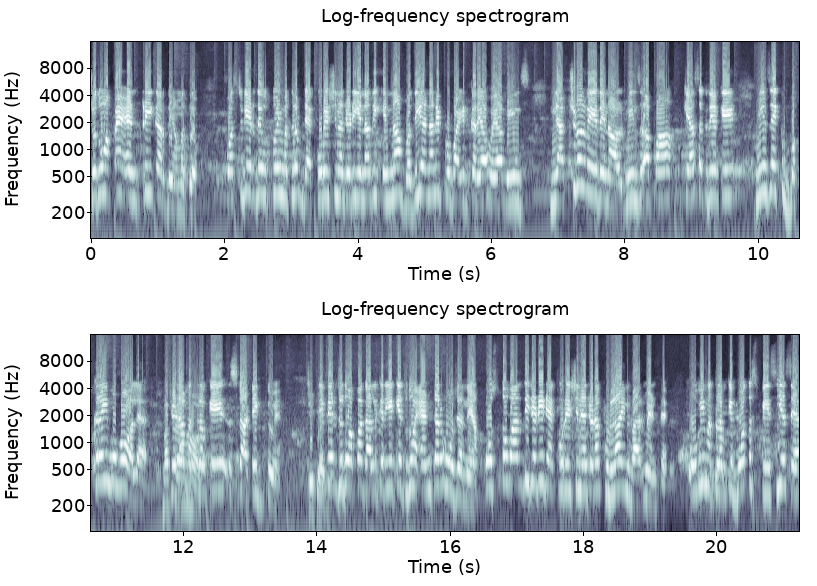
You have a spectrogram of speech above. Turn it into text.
ਜਦੋਂ ਆਪਾਂ ਐਂਟਰੀ ਕਰਦੇ ਆ ਮਤਲਬ ਫਸਟ ਗੇਟ ਦੇ ਉੱਤੋਂ ਹੀ ਮਤਲਬ ਡੈਕੋਰੇਸ਼ਨ ਆ ਜਿਹੜੀ ਇਹਨਾਂ ਦੀ ਇੰਨਾ ਵਧੀਆ ਇਹਨਾਂ ਨੇ ਪ੍ਰੋਵਾਈਡ ਕਰਿਆ ਹੋਇਆ ਮੀਨਸ ਨੈਚੁਰਲ ਵੇ ਦੇ ਨਾਲ ਮੀਨਸ ਆਪਾਂ ਕਹਿ ਸਕਦੇ ਹਾਂ ਕਿ ਮੀਨਸ ਇੱਕ ਵੱਖਰਾ ਹੀ ਮਾਹੌਲ ਹੈ ਜਿਹੜਾ ਮਤਲਬ ਕਿ ਸਟਾਰਟਿੰਗ ਤੋਂ ਹੈ। ਤੇ ਫਿਰ ਜਦੋਂ ਆਪਾਂ ਗੱਲ ਕਰੀਏ ਕਿ ਜਦੋਂ ਐਂਟਰ ਹੋ ਜਾਂਦੇ ਆ ਉਸ ਤੋਂ ਬਾਅਦ ਦੀ ਜਿਹੜੀ ਡੈਕੋਰੇਸ਼ਨ ਹੈ ਜਿਹੜਾ ਖੁੱਲਾ এনवायरमेंट ਹੈ ਉਹ ਵੀ ਮਤਲਬ ਕਿ ਬਹੁਤ ਸਪੇਸੀਅਸ ਹੈ।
